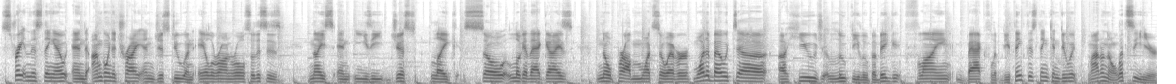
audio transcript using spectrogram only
straighten this thing out and I'm going to try and just do an aileron roll. So this is nice and easy, just like so. Look at that, guys no problem whatsoever. What about uh, a huge loop-de-loop, -loop, a big flying backflip? Do you think this thing can do it? I don't know. Let's see here.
